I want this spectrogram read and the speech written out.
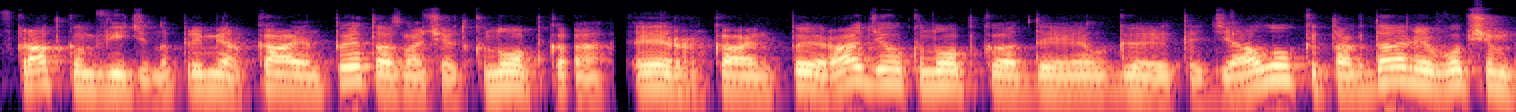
в кратком виде. Например, KNP – это означает кнопка, R – KNP – радиокнопка, DLG – это диалог и так далее. В общем,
